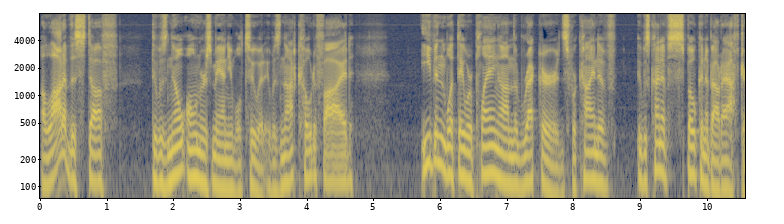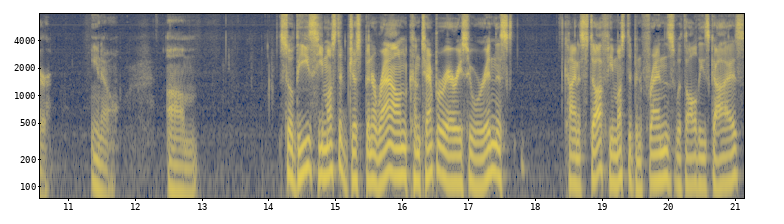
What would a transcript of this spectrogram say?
a lot of this stuff there was no owner's manual to it. It was not codified. Even what they were playing on the records were kind of it was kind of spoken about after you know. Um, so these, he must have just been around contemporaries who were in this kind of stuff. He must have been friends with all these guys.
